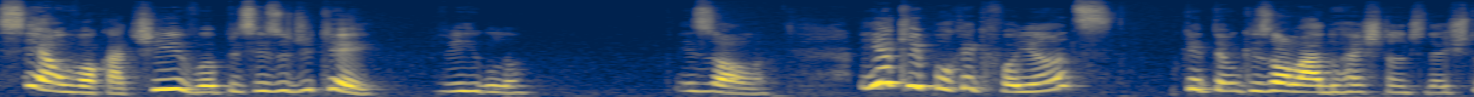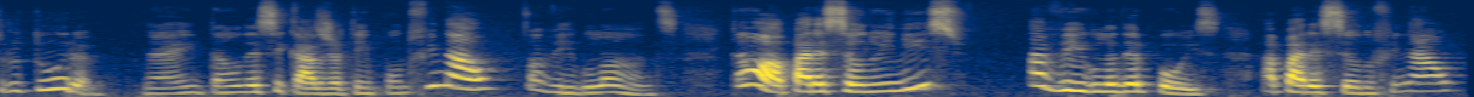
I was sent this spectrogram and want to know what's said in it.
E se é um vocativo, eu preciso de quê? Vírgula. Isola. E aqui, por que, que foi antes? Porque tenho que isolar do restante da estrutura. Né? Então, nesse caso, já tem ponto final, a vírgula antes. Então, ó, apareceu no início, a vírgula depois. Apareceu no final,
